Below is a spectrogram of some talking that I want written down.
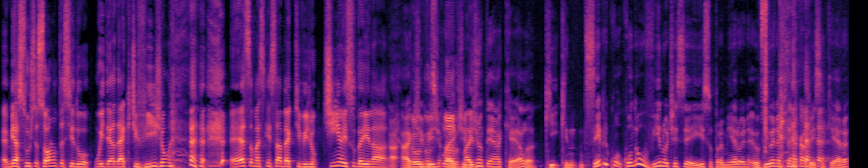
É, me assusta só não ter sido uma ideia da Activision, essa, mas quem sabe a Activision tinha isso daí na a, a Activision, planos, a Activision mas... tem aquela que, que sempre quando eu vi notícia isso, para mim era eu vi o NFT na cabeça, que era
